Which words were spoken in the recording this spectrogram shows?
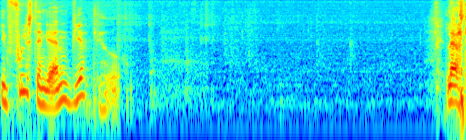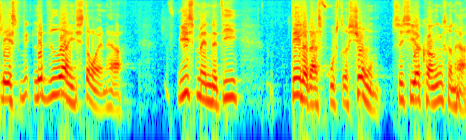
i en fuldstændig anden virkelighed. Lad os læse lidt videre i historien her. Vismændene, de deler deres frustration. Så siger kongen sådan her.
